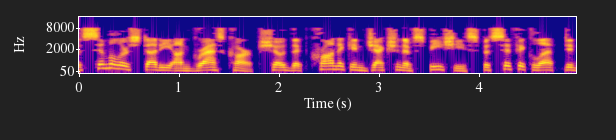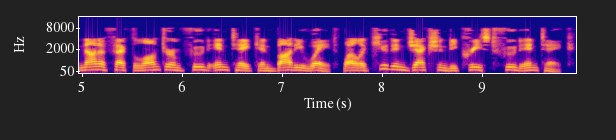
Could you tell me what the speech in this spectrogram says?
A similar study on grass carp showed that chronic injection of species-specific LEP did not affect long-term food intake and body weight, while acute injection decreased food intake.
